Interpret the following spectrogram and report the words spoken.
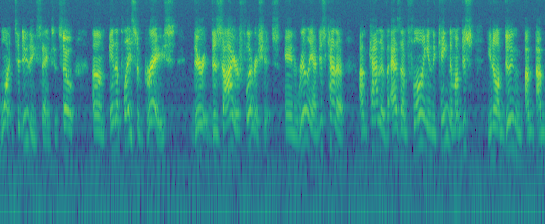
want to do these things. And so, um, in a place of grace, their desire flourishes. And really, I'm just kind of, I'm kind of, as I'm flowing in the kingdom, I'm just, you know, I'm doing, I'm, I'm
